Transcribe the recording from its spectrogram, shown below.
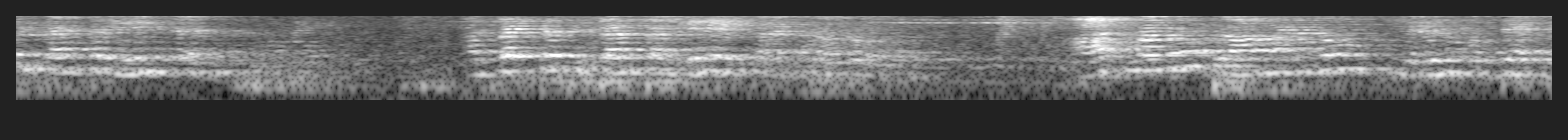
ಸಿದ್ಧಾಂತ ಏನಿದೆ? ಅದ್ವೈತ ಸಿದ್ಧಾಂತ ಏನ್ ಹೇಳ್ತಾರೆ ಅವರು? ಆತ್ಮನು ಬ್ರಾಹ್ಮಣನು ಎರಡು ಒಂದೇ ಅಂತ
